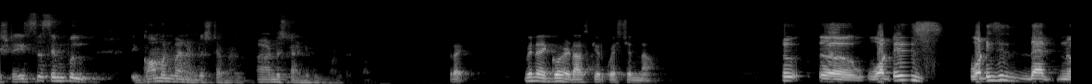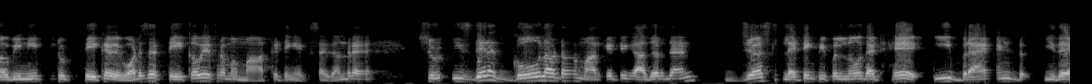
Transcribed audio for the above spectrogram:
ಇಷ್ಟೇ it's simple common man understand understandable ಮಾಡಬೇಕು Vinay go ahead ask your question ನಾ So, uh, what is what is it that no, we need to take away? What is the takeaway from a marketing exercise? Andre, should is there a goal out of marketing other than just letting people know that hey, e brand ide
